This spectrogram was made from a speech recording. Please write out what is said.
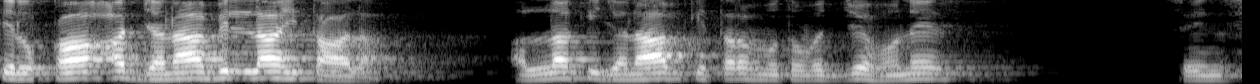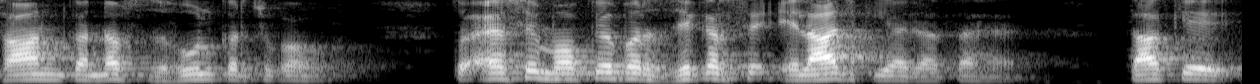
تلقاء جناب اللہ تعالیٰ اللہ کی جناب کی طرف متوجہ ہونے سے انسان کا نفس ظہول کر چکا ہو۔ تو ایسے موقع پر ذکر سے علاج کیا جاتا ہے تاکہ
